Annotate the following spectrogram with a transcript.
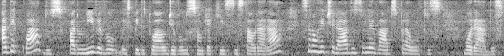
adequados para o nível espiritual de evolução que aqui se instaurará, serão retirados e levados para outras moradas.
